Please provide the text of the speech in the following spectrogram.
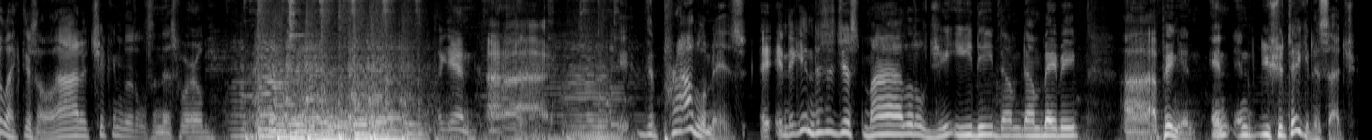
Feel like there's a lot of chicken littles in this world. Again, uh, The problem is, and again, this is just my little GED dumb dumb baby uh, opinion, and and you should take it as such.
